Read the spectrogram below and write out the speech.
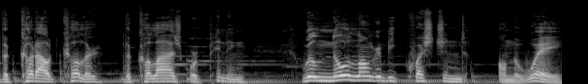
the cutout color, the collage, or pinning, will no longer be questioned on the way,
